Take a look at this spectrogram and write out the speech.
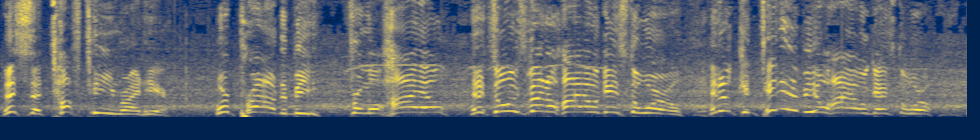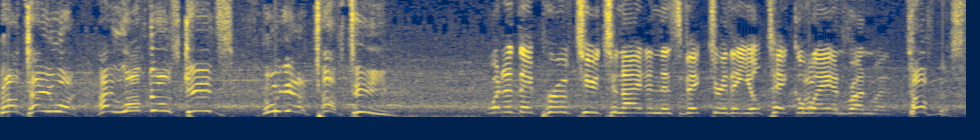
This is a tough team right here. We're proud to be from Ohio, and it's always been Ohio against the world, and it'll continue to be Ohio against the world. But I'll tell you what, I love those kids, and we got a tough team. What did they prove to you tonight in this victory that you'll take away and run with? Toughness.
